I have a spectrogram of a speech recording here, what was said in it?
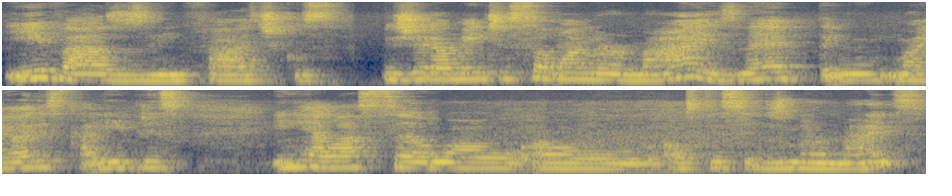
e vasos linfáticos geralmente são anormais, né? Tem maiores calibres em relação ao, ao, aos tecidos normais.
